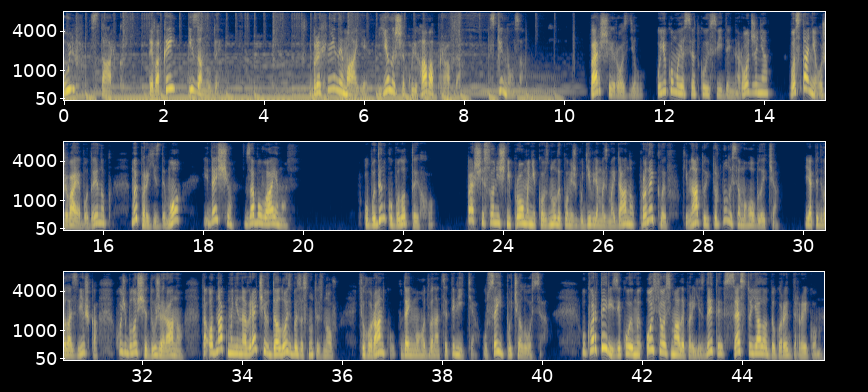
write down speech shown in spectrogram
Ульф Старк. Диваки і зануди. Брехні немає, є лише кульгава правда. Спіноза. Перший розділ, у якому я святкую свій день народження. Востаннє оживає будинок, ми переїздимо і дещо забуваємо. У будинку було тихо. Перші сонячні промені ковзнули поміж будівлями з майдану, проникли в кімнату і торкнулися мого обличчя. Я підвелась з ліжка, хоч було ще дуже рано, та однак мені навряд чи вдалося би заснути знов. Цього ранку, в день мого дванадцятиліття, усе й почалося. У квартирі, з якої ми ось ось мали переїздити, все стояло догори дриком.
